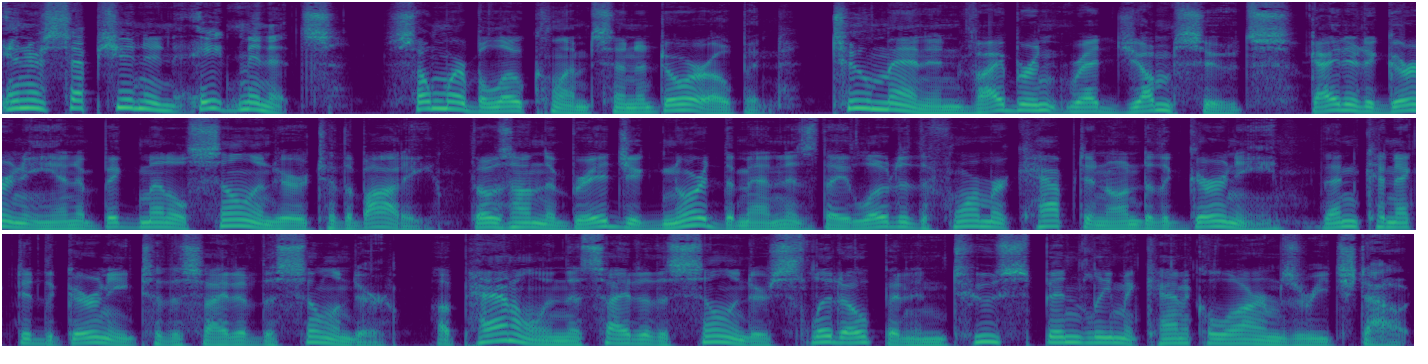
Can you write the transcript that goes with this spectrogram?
Interception in eight minutes. Somewhere below Clemson, a door opened. Two men in vibrant red jumpsuits guided a gurney and a big metal cylinder to the body. Those on the bridge ignored the men as they loaded the former captain onto the gurney, then connected the gurney to the side of the cylinder. A panel in the side of the cylinder slid open and two spindly mechanical arms reached out.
